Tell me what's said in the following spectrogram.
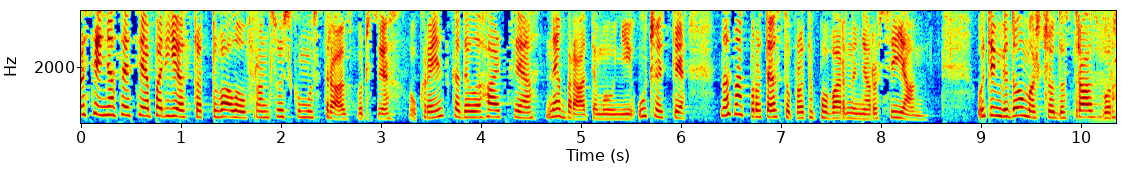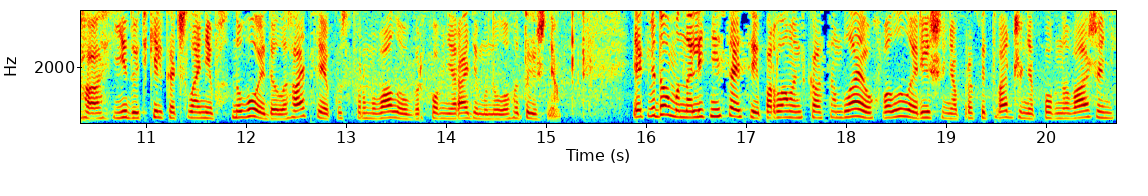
Осіння сесія Пар'є стартувала у французькому Страсбурзі. Українська делегація не братиме у ній участі на знак протесту проти повернення росіян. Утім, відомо, що до Страсбурга їдуть кілька членів нової делегації, яку сформували у Верховній Раді минулого тижня. Як відомо, на літній сесії парламентська асамблея ухвалила рішення про підтвердження повноважень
